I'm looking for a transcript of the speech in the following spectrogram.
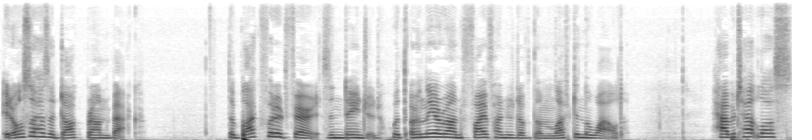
It also has a dark brown back. The black footed ferret is endangered, with only around 500 of them left in the wild. Habitat loss,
